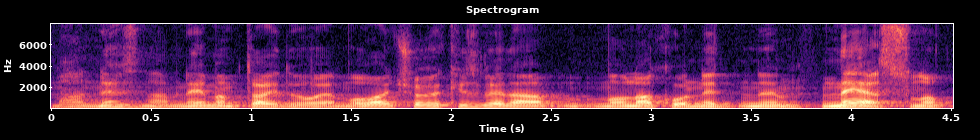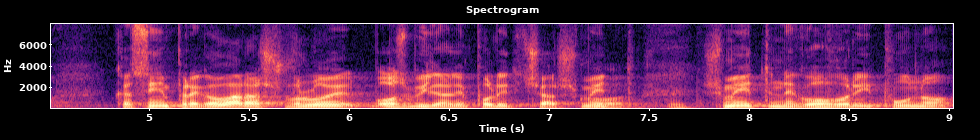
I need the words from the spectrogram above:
Ma ne znam, nemam taj dojam. Ovaj čovjek izgleda onako ne, ne, nejasno. Kad s njim pregovaraš, vrlo je ozbiljan je političar Schmidt. Schmidt. Ne govori puno,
